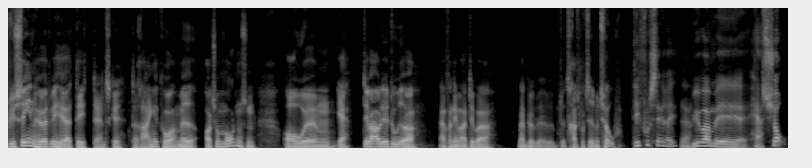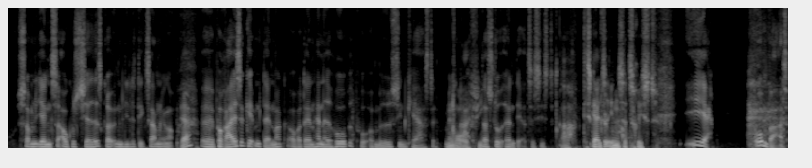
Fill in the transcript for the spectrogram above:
Odysseen hørte vi her, det danske drengekor med Otto Mortensen. Og øhm, ja, det var jo lidt ud, og man fornemmer, at det var, man blev, øh, transporteret med tog. det er fuldstændig rigtigt. Ja. Vi var med Herr Sjov, som Jens August Schade skrev en lille digtsamling om, Ja. øh, på rejse gennem Danmark, og hvordan han havde håbet på at møde sin kæreste. Men Nå, nej, fint. der stod han der til sidst. Ah, det skal altid ende så trist. Ja, åbenbart.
